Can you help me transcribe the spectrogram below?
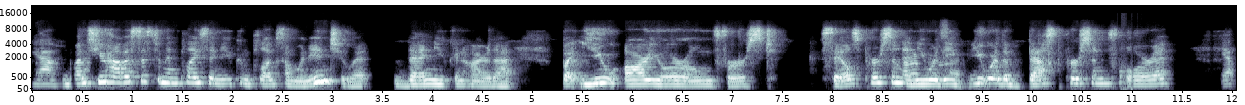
yeah, once you have a system in place and you can plug someone into it, then you can hire that. But you are your own first salesperson and you were the you were the best person for it. Yep.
